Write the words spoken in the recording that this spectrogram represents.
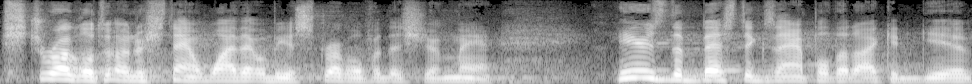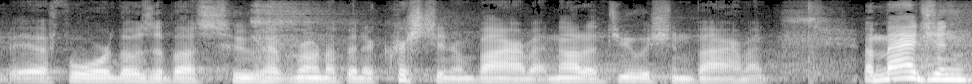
struggle to understand why that would be a struggle for this young man. Here's the best example that I could give uh, for those of us who have grown up in a Christian environment, not a Jewish environment. Imagine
